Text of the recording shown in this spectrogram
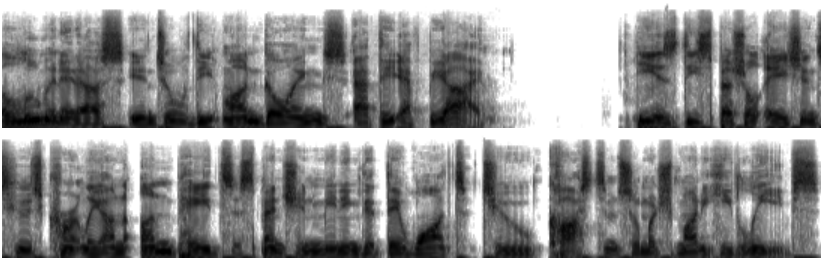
illuminate us into the ongoings at the FBI. He is the special agent who's currently on unpaid suspension, meaning that they want to cost him so much money he leaves.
